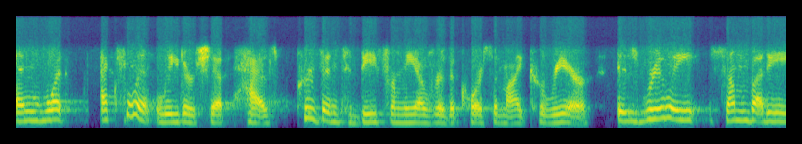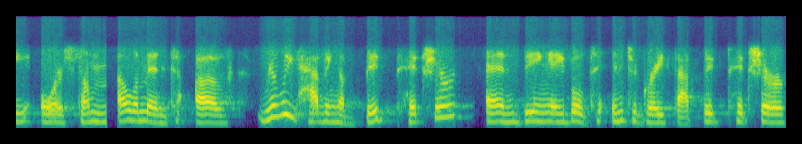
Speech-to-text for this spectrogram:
And what excellent leadership has proven to be for me over the course of my career is really somebody or some element of really having a big picture and being able to integrate that big picture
